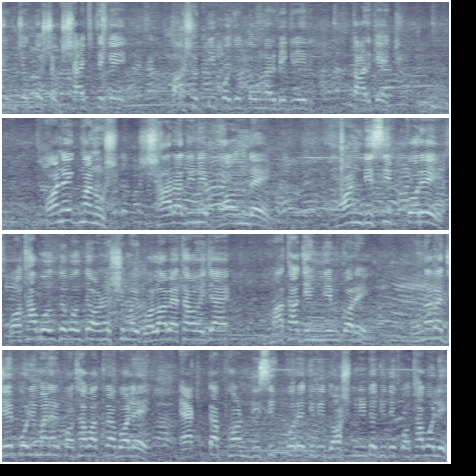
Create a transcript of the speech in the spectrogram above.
শুনছেন দর্শক ষাট থেকে বাষট্টি পর্যন্ত ওনার বিক্রির টার্গেট অনেক মানুষ সারাদিনে ফোন দেয় ফোন রিসিভ করে কথা বলতে বলতে অনেক সময় গলা ব্যথা হয়ে যায় মাথা ঝিমঝিম করে। ওনারা যে পরিমাণের কথাবার্তা বলে একটা ফোন রিসিভ করে যদি দশ মিনিটও যদি কথা বলি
